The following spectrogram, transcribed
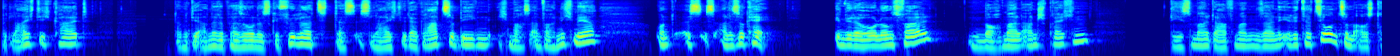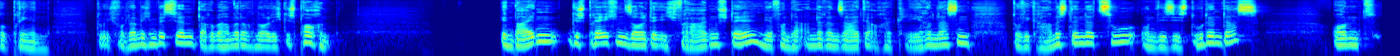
mit Leichtigkeit, damit die andere Person das Gefühl hat, das ist leicht wieder grad zu biegen, ich mache es einfach nicht mehr und es ist alles okay. Im Wiederholungsfall nochmal ansprechen Diesmal darf man seine Irritation zum Ausdruck bringen. Du, ich wundere mich ein bisschen, darüber haben wir doch neulich gesprochen. In beiden Gesprächen sollte ich Fragen stellen, mir von der anderen Seite auch erklären lassen, du, wie kam es denn dazu und wie siehst du denn das? Und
